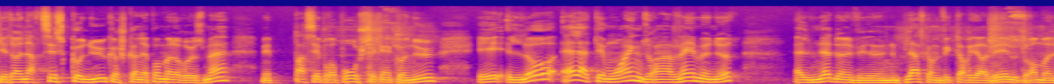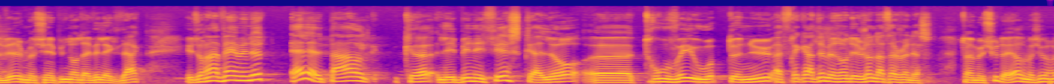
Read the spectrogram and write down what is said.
qui est un artiste connu que je connais pas malheureusement, mais par ses propos, je sais connue. Et là, elle, elle témoigne durant 20 minutes. Elle venait d'un- d'une place comme Victoriaville ou Drummondville, je me souviens plus le nom de la ville exact. Et durant 20 minutes, elle, elle parle que les bénéfices qu'elle a euh, trouvés ou obtenus à fréquenter une maison des jeunes dans sa jeunesse. C'est un monsieur d'ailleurs, le monsieur.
